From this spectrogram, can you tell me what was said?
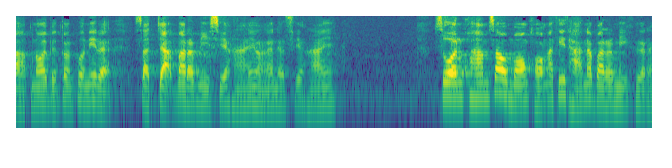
บาปน้อยเป็นต้นพวกนี้แหละ สัจจะบารมีเสียหายเหมือนกันเสียหาย ส่วนความเศร้าหมองของอธิฐานบารมีคืออะไร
